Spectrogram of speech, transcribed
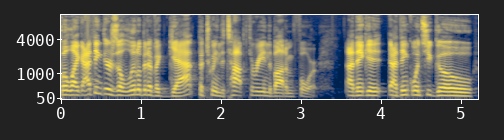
But like I think there's a little bit of a gap between the top three and the bottom four. I think it. I think once you go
